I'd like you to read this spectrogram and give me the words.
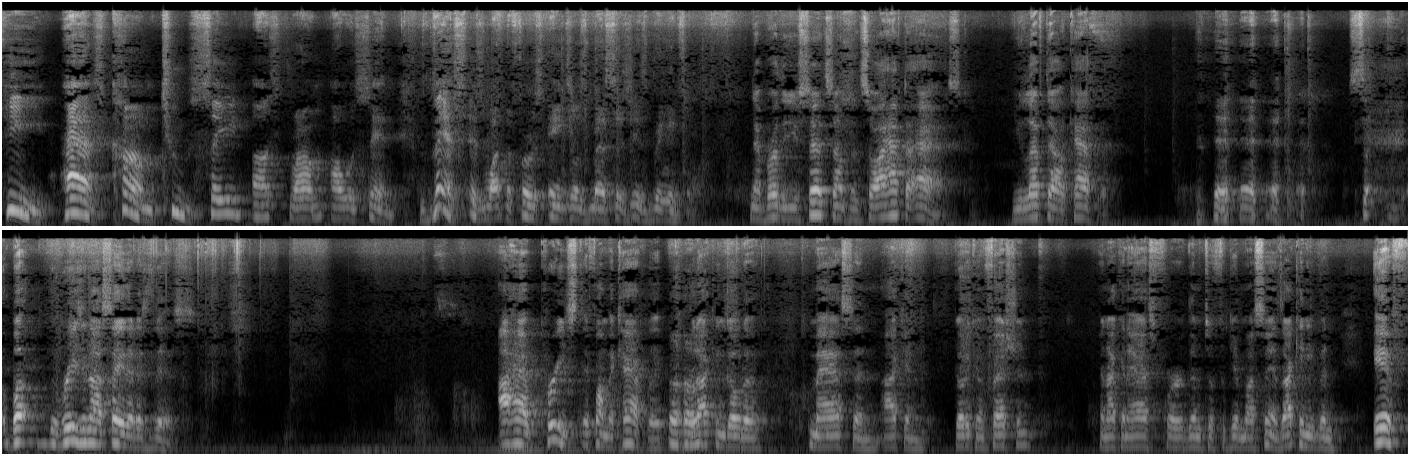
He has come to save us from our sin. This is what the first angel's message is bringing forth. Now, brother, you said something, so I have to ask. You left out Catholic. so, but the reason I say that is this. I have priests, if I'm a Catholic, uh-huh. that I can go to Mass and I can go to confession and I can ask for them to forgive my sins. I can even, if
